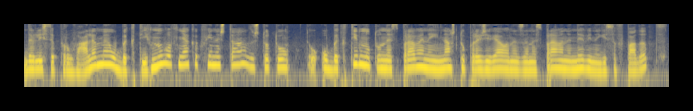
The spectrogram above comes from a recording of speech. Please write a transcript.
дали се проваляме обективно в някакви неща, защото обективното несправене и нашето преживяване за несправене не винаги съвпадат,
